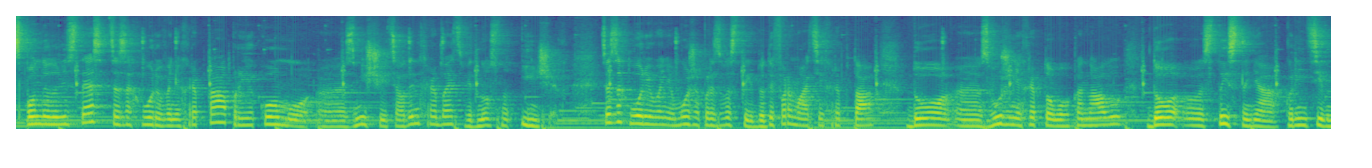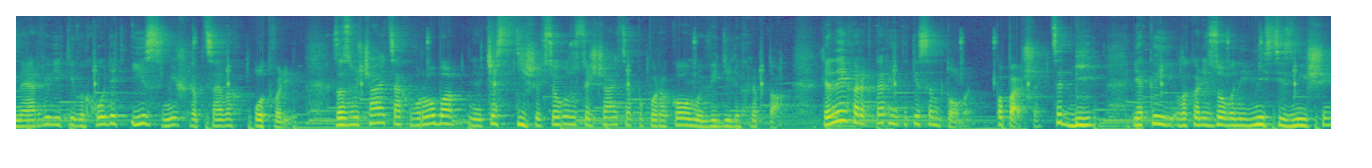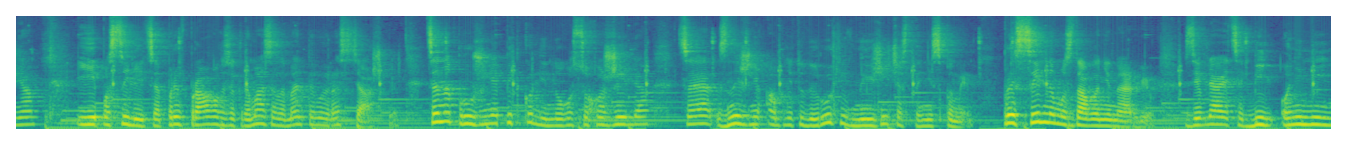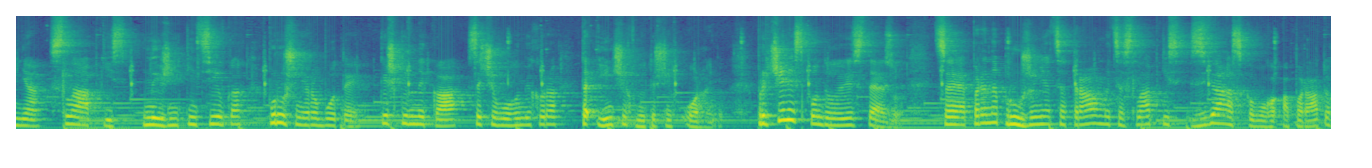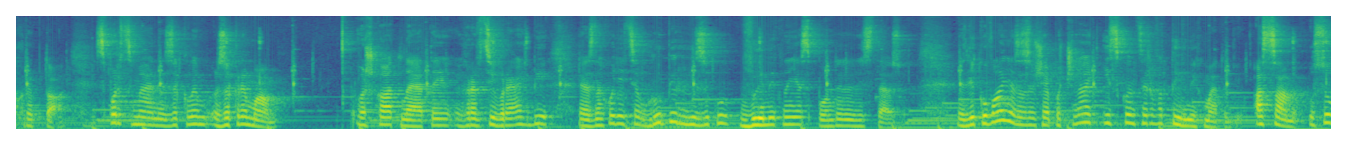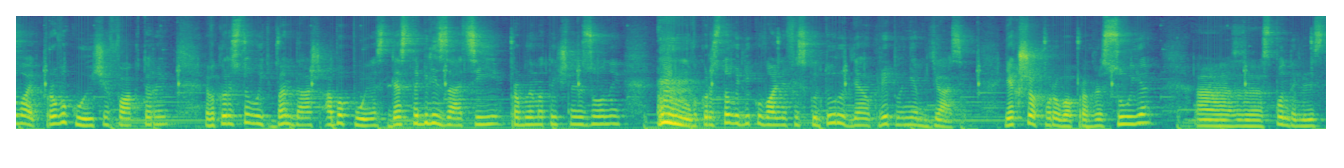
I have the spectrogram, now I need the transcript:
Спондилолістез це захворювання хребта, при якому е, зміщується один хребець відносно інших. Це захворювання може призвести до деформації хребта, до е, звуження хребтового каналу, до е, стиснення корінців нервів, які виходять із міжхребцевих отворів. Зазвичай ця хвороба е, частіше всього зустрічається в поперековому відділі хребта. Для неї характерні такі симптоми. По-перше, це біль, який локалізований в місці зміщення і посилюється при вправах, зокрема з елементами розтяжки. Це напруження підколінного сухожилля, це зниження амплітуди рухів в нижній частині спини. При сильному здавленні нервів з'являється біль, оніміння, слабкість в нижніх кінцівках, порушення роботи кишківника, сечового міхора та інших внутрішніх органів. Причини спондилолістезу – це перенапруження, це травми, це слабкість зв'язкового апарату хребта. Спортсмени, зокрема, Важкоатлети, гравці в регбі е, знаходяться в групі ризику виникнення спондилолістезу. Лікування зазвичай починають із консервативних методів, а саме усувають провокуючі фактори, використовують бандаж або пояс для стабілізації проблематичної зони, використовують лікувальну фізкультуру для укріплення м'язів. Якщо хвороба прогресує, е,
